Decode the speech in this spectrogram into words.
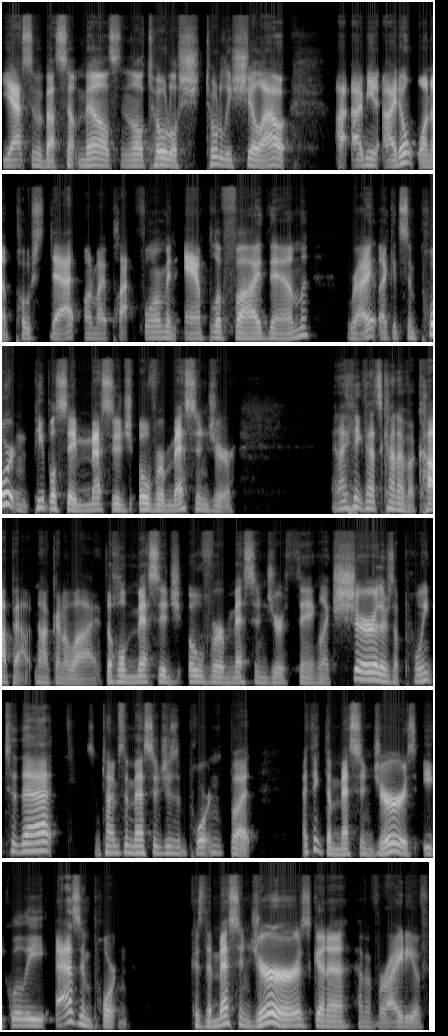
you ask them about something else and they'll total sh- totally shill out. I, I mean, I don't want to post that on my platform and amplify them, right? Like it's important. People say message over messenger. And I think that's kind of a cop out, not going to lie. The whole message over messenger thing. Like, sure, there's a point to that. Sometimes the message is important, but I think the messenger is equally as important because the messenger is going to have a variety of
